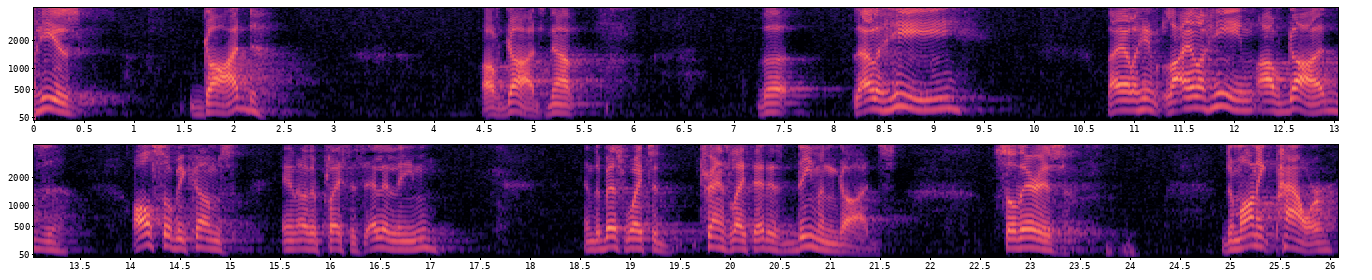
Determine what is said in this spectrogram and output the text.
He is God of gods. Now, the Elohim, the Elohim, La Elohim of gods also becomes in other places Elohim. And the best way to translate that is demon gods. So there is demonic power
